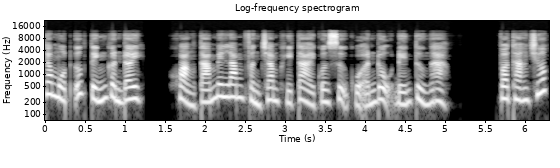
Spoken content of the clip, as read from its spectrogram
Theo một ước tính gần đây, khoảng 85% khí tài quân sự của Ấn Độ đến từ Nga. Vào tháng trước,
